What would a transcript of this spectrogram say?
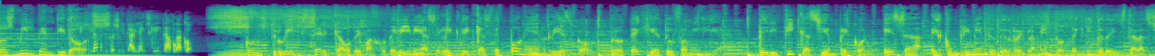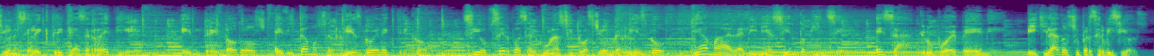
2022. Construir cerca o debajo de líneas eléctricas te pone en riesgo. Protege a tu familia. Verifica siempre con ESA el cumplimiento del Reglamento Técnico de Instalaciones Eléctricas RETIE. Entre todos, evitamos el riesgo eléctrico. Si observas alguna situación de riesgo, llama a la línea 115. ESA, Grupo EPM. Vigilado Superservicios.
